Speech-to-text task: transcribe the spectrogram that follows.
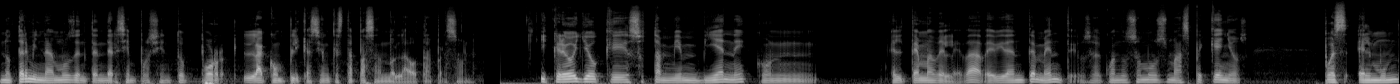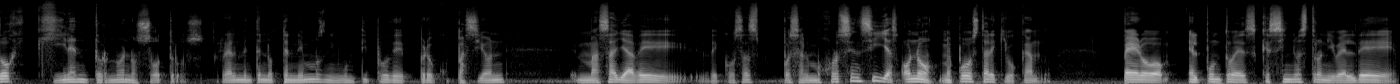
no terminamos de entender 100% por la complicación que está pasando la otra persona. Y creo yo que eso también viene con el tema de la edad, evidentemente. O sea, cuando somos más pequeños, pues el mundo gira en torno a nosotros. Realmente no tenemos ningún tipo de preocupación más allá de, de cosas, pues a lo mejor sencillas, o no, me puedo estar equivocando. Pero el punto es que si nuestro nivel de,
